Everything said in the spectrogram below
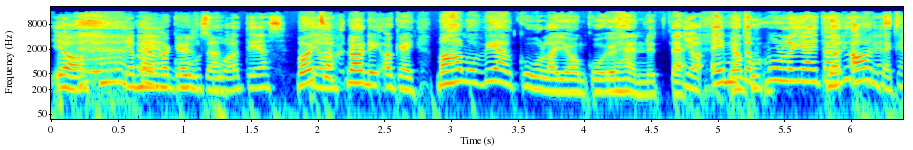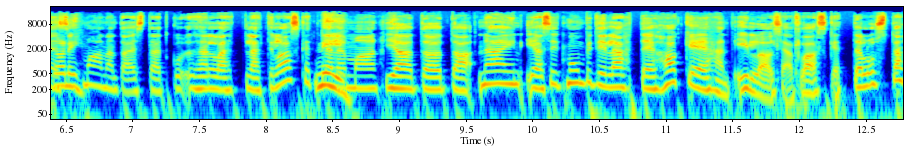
Joo, ja meidän kuusivuotias. Voit sä, no niin, okei. Mä haluan vielä kuulla jonkun yhden nyt. Joo, ei, mutta jonkun- mulla jäi tämä no, juttu anteeksi, no niin. maanantaista, että kun hän lä- lähti laskettelemaan niin. ja tota, näin. Ja sitten mun piti lähteä hakemaan häntä illalla sieltä laskettelusta.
